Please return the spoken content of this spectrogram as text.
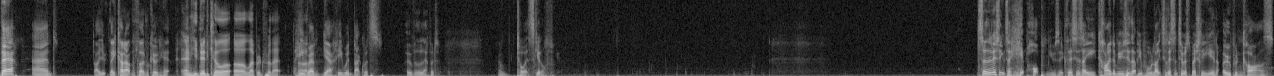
there, and you, they cut out the third raccoon hit. And he did kill a, a leopard for that. He Uh, went, yeah, he went backwards over the leopard and tore its skin off. So they're listening to hip hop music. This is a kind of music that people like to listen to, especially in open cars.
